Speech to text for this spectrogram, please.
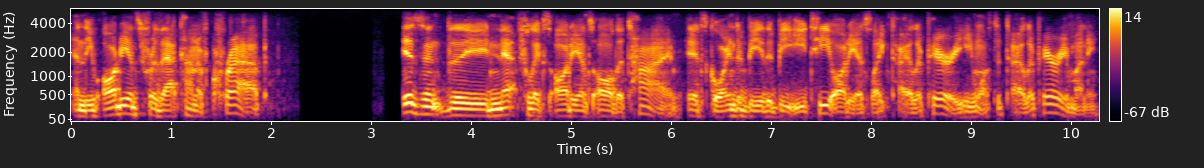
and the audience for that kind of crap isn't the Netflix audience all the time. It's going to be the BET audience, like Tyler Perry. He wants the Tyler Perry money.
